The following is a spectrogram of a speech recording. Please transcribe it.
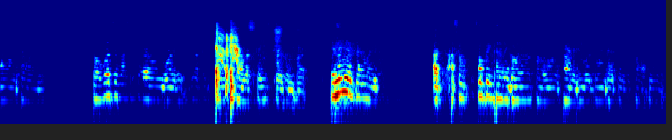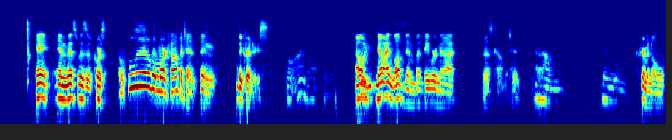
long time, so it wasn't necessarily where it just from a space prison, but it may have been like a, a, something that had been going on for a long time, and he was doing bad things across the universe. And, and this was, of course, a little bit more competent than the critters. Oh, I love critters. Oh no, I love them, but they were not the most competent uh, No, no, they were not. criminal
